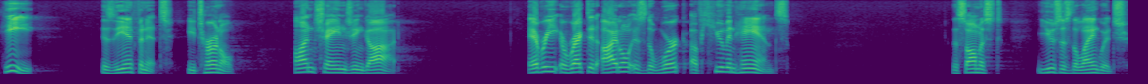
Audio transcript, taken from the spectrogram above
He is the infinite, eternal, unchanging God. Every erected idol is the work of human hands. The psalmist uses the language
